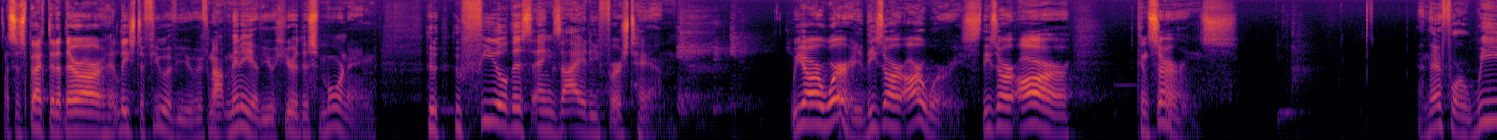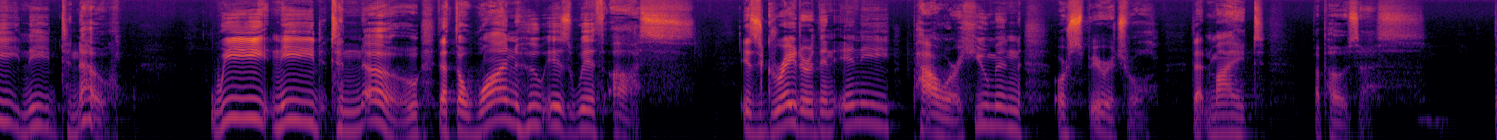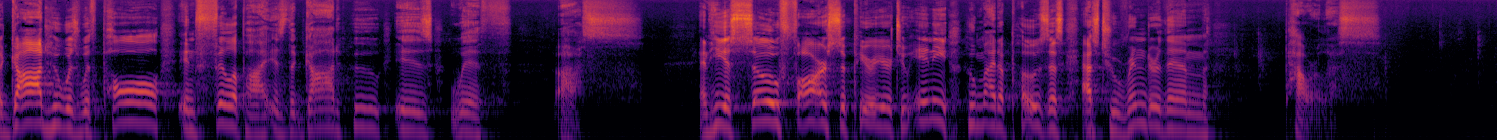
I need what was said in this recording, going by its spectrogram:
I suspect that there are at least a few of you, if not many of you, here this morning who, who feel this anxiety firsthand. We are worried. These are our worries, these are our concerns. And therefore, we need to know. We need to know that the one who is with us is greater than any power, human or spiritual, that might oppose us. The God who was with Paul in Philippi is the God who is with us. And he is so far superior to any who might oppose us as to render them powerless.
